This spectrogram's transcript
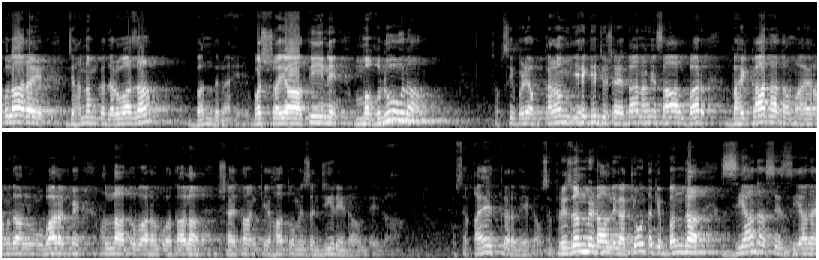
کھلا رہے، جہنم کا دروازہ بند رہے۔ وشیاطین مغلونا سب سے بڑے اب کرم یہ ہے کہ جو شیطان ہمیں سال بھر بہکاتا تھا ماہ رمضان المبارک میں، اللہ تبارک و تعالیٰ شیطان کے ہاتھوں میں زنجیریں ڈال دے گا۔ اسے قید کر دے گا، اسے پریزن میں ڈال دے گا۔ کیوں؟ تاکہ بندہ زیادہ سے زیادہ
